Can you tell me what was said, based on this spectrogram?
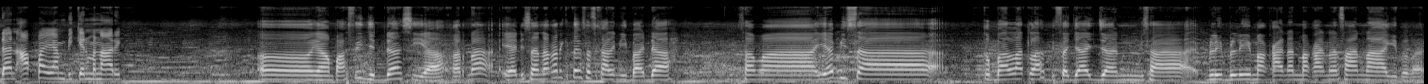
Dan apa yang bikin menarik? Eh yang pasti Jeddah sih ya karena ya di sana kan kita bisa sekalian ibadah. Sama ya bisa kebalat lah bisa jajan bisa beli-beli makanan-makanan sana gitu kan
